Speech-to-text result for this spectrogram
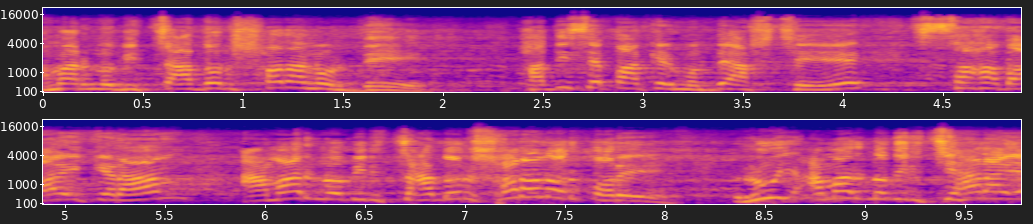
আমার নবী চাদর সরানোর দে হাদিসে পাকের মধ্যে আসছে, সাহাবাই কেরাম আমার নবীর চাদর সরানোর পরে রুই আমার নবীর চেহারায়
